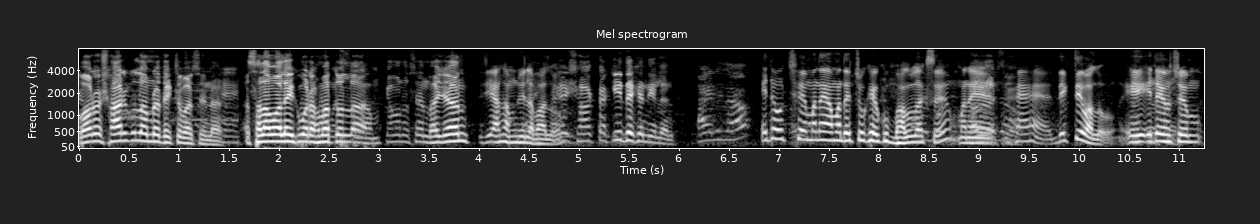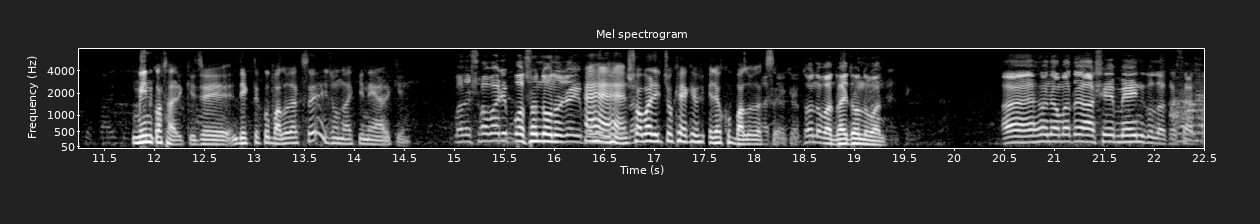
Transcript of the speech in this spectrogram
বড় সারগুলো আমরা দেখতে পাচ্ছি না। আসসালামু আলাইকুম রহমতুল্লাহ। কেমন আছেন ভাইজান? জি আলহামদুলিল্লাহ ভালো। এই সারটা কি দেখে নিলেন? এটা হচ্ছে মানে আমাদের চোখে খুব ভালো লাগছে মানে হ্যাঁ হ্যাঁ দেখতে ভালো। এই- এটাই হচ্ছে মেন কথা আর কি যে দেখতে খুব ভালো লাগছে এই জন্য আর কি নেই আর কি। মানে সবারই পছন্দ অনুযায়ী হ্যাঁ হ্যাঁ হ্যাঁ সবারই চোখে এটা খুব ভালো লাগছে কি। আচ্ছা, ধন্যবাদ ভাই ধন্যবাদ। এখন আমাদের আসে মেইনগুলোর কাছে আসে।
